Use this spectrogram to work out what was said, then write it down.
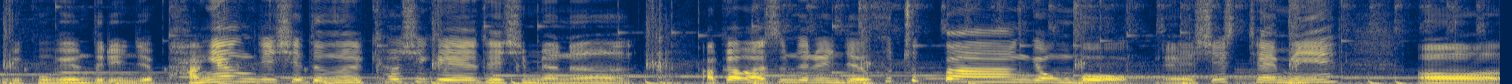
우리 고객님들이 이제 방향 지 시 등을 켜시게 되시면은 아까 말씀드린 이제 후측방 경보 예, 시스템이 어,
